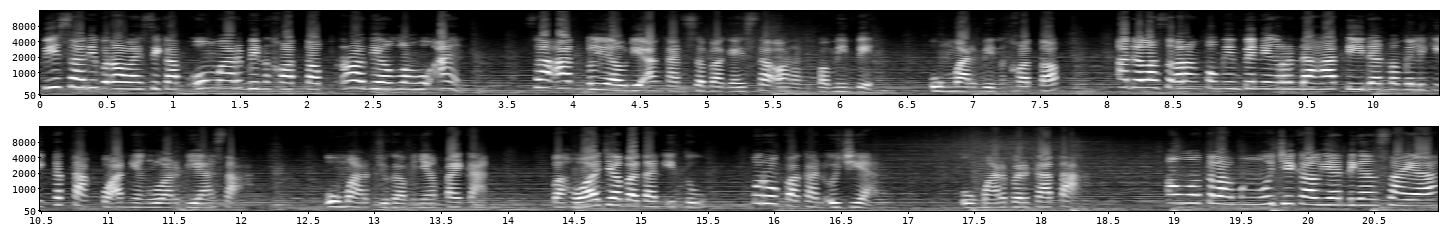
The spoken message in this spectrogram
bisa diperoleh sikap Umar bin Khattab radhiyallahu an saat beliau diangkat sebagai seorang pemimpin. Umar bin Khattab adalah seorang pemimpin yang rendah hati dan memiliki ketakwaan yang luar biasa. Umar juga menyampaikan bahwa jabatan itu merupakan ujian. Umar berkata, Allah telah menguji kalian dengan saya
